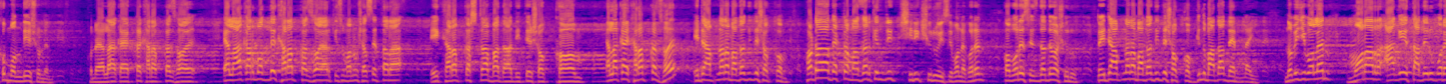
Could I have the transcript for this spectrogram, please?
খুব মন দিয়ে শুনেন কোন এলাকায় একটা খারাপ কাজ হয় এলাকার মধ্যে খারাপ কাজ হয় আর কিছু মানুষ আছে তারা এই খারাপ কাজটা বাধা দিতে সক্ষম এলাকায় খারাপ কাজ হয় এটা আপনারা বাধা দিতে সক্ষম হঠাৎ একটা মাজার কেন্দ্রিক শিরিক শুরু হয়েছে মনে করেন কবরে সেজদা দেওয়া শুরু তো এটা আপনারা বাধা দিতে সক্ষম কিন্তু বাধা দেন নাই নবীজি বলেন, মরার আগে তাদের উপরে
